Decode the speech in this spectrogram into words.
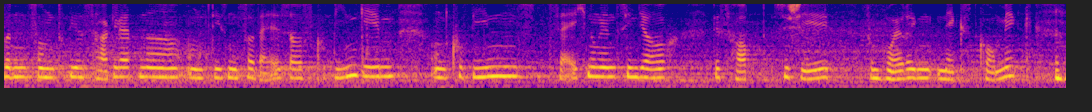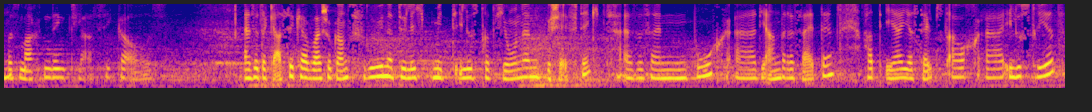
wurden von Tobias Hagleitner und diesen Verweis auf Kubin geben. Und Kubins Zeichnungen sind ja auch das Hauptsujet vom heurigen Next Comic. Mhm. Was macht denn den Klassiker aus? Also der Klassiker war schon ganz früh natürlich mit Illustrationen beschäftigt. Also sein Buch äh, Die andere Seite hat er ja selbst auch äh, illustriert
